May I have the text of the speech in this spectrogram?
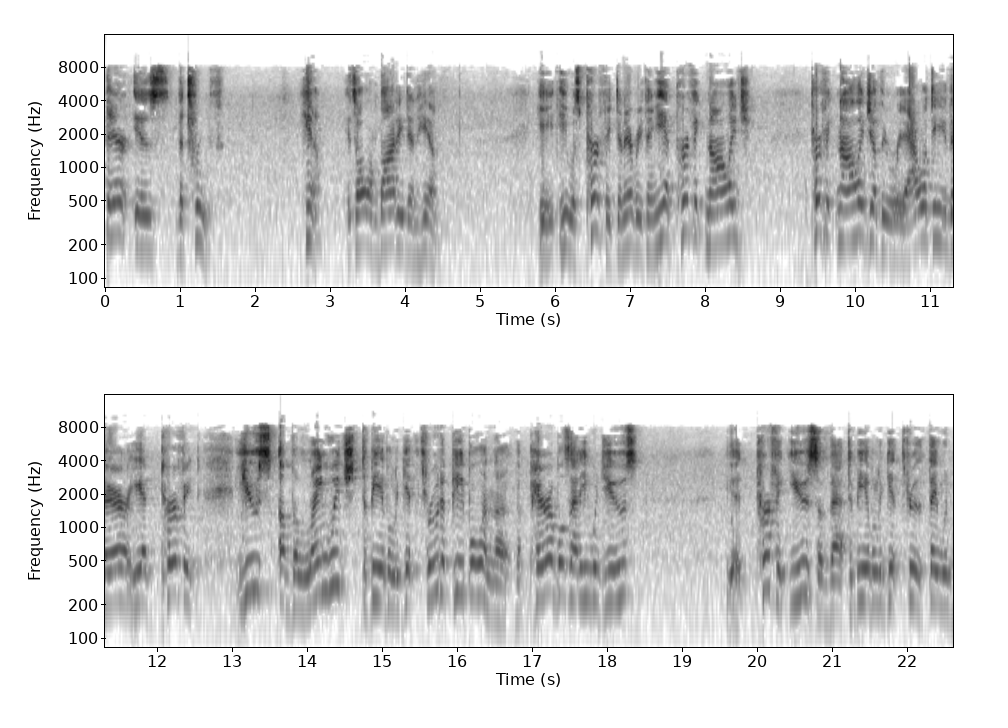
There is the truth. Him. It's all embodied in him. He, he was perfect in everything. He had perfect knowledge, perfect knowledge of the reality there. He had perfect use of the language to be able to get through to people and the, the parables that he would use. He had perfect use of that to be able to get through that they would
